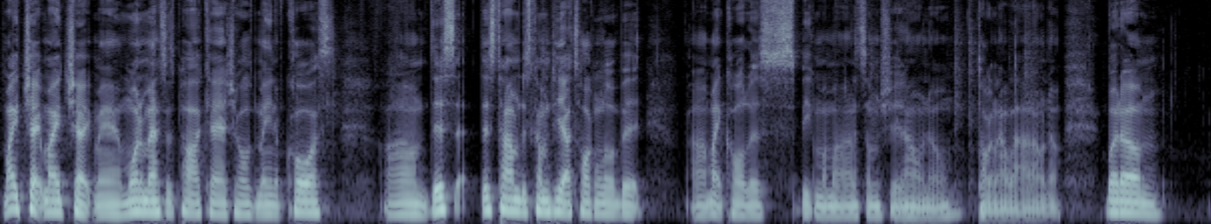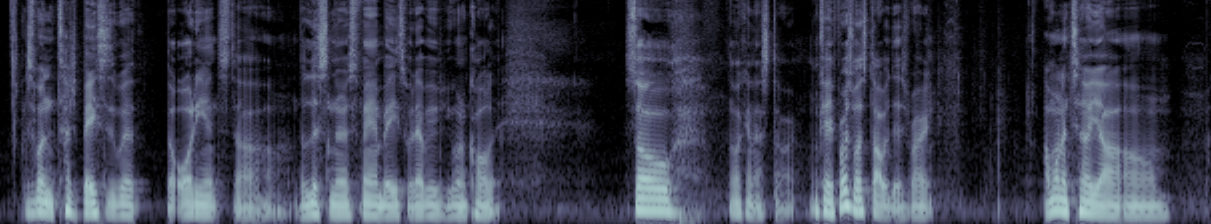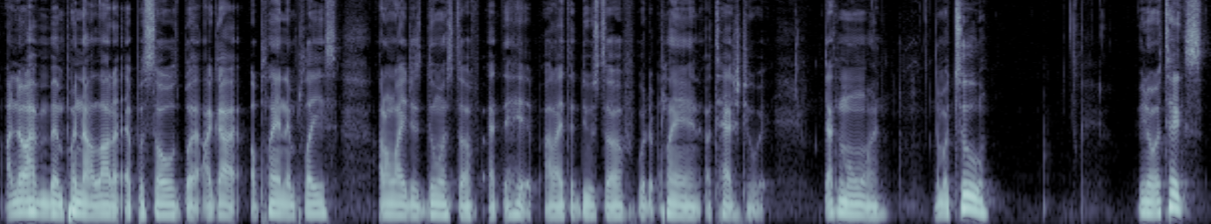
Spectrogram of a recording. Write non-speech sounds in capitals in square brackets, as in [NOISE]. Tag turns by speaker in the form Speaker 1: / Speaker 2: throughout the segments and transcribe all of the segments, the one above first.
Speaker 1: Mic check, mic check, man. More Than Masters podcast. Your host, Main, of course. Um, this this time, I'm just coming to y'all talking a little bit. Uh, I might call this speaking my mind or some shit. I don't know. Talking out loud. I don't know. But um, just want to touch bases with the audience, uh, the listeners, fan base, whatever you want to call it. So, where can I start? Okay, first of all, let's start with this. Right. I want to tell y'all. Um, I know I haven't been putting out a lot of episodes, but I got a plan in place. I don't like just doing stuff at the hip. I like to do stuff with a plan attached to it. That's number one. Number two, you know, it takes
